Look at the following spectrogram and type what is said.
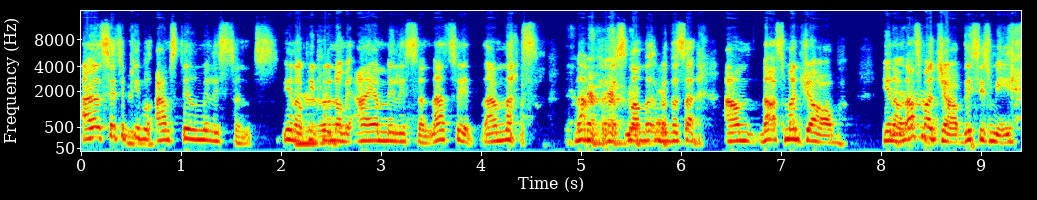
i would say to people i'm still millicent. You know yeah. people who know me i am millicent. That's it. I'm not that person on the, with the um that's my job. You know that's my job. This is me.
